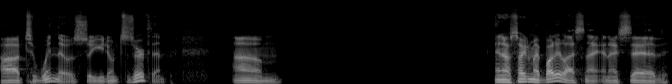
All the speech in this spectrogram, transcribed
uh, to win those so you don't deserve them um and I was talking to my buddy last night and I said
